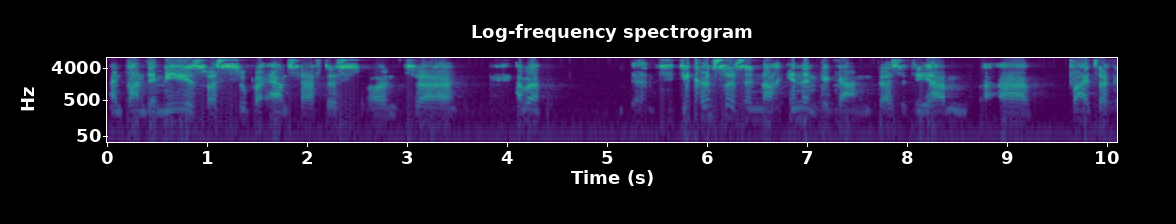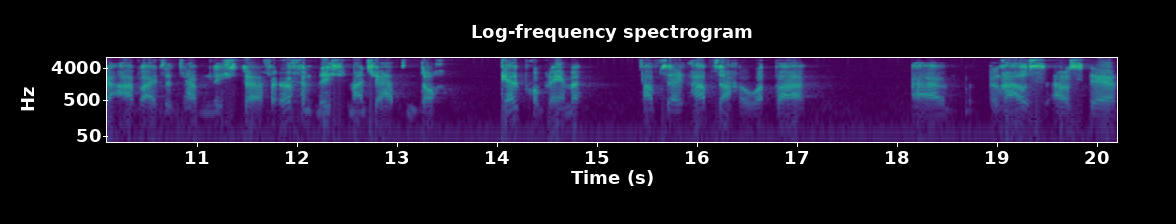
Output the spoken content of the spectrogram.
Eine Pandemie ist was super Ernsthaftes. Und, äh, aber äh, die, Künstler sind nach innen gegangen. Also die haben äh, weitergearbeitet, haben nicht äh, veröffentlicht. Manche hatten doch Geldprobleme. Hauptsache, Hauptsache war äh, raus aus der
